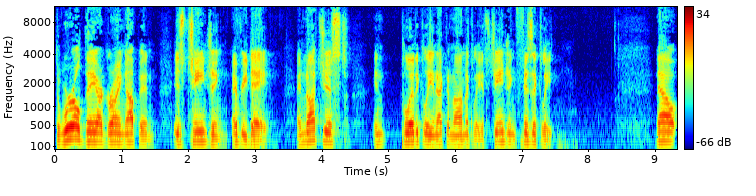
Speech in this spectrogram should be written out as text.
The world they are growing up in is changing every day, and not just in politically and economically, it's changing physically. Now,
